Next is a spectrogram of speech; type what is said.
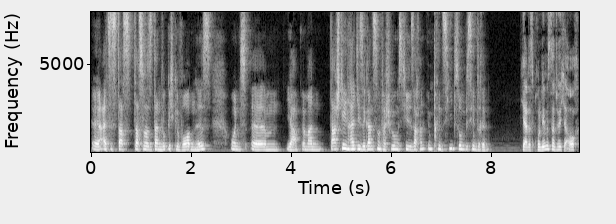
äh, als es das, das, was es dann wirklich geworden ist. Und ähm, ja, wenn man, da stehen halt diese ganzen Verschwörungstheorie-Sachen im Prinzip so ein bisschen drin. Ja, das Problem ist natürlich auch,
